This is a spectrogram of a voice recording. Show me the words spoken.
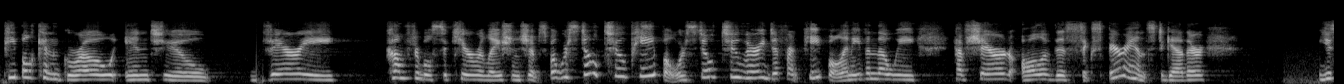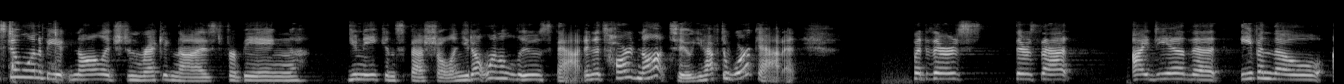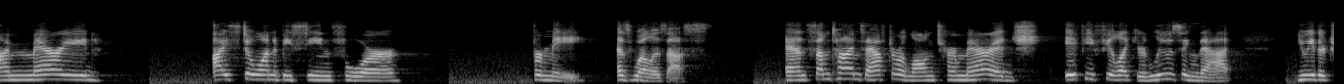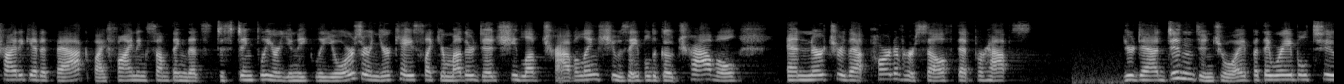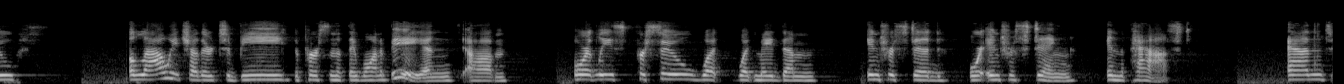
people can grow into very comfortable, secure relationships, but we're still two people. We're still two very different people. And even though we have shared all of this experience together, you still want to be acknowledged and recognized for being unique and special. And you don't want to lose that. And it's hard not to. You have to work at it. But there's, there's that idea that even though I'm married, I still want to be seen for, for me as well as us. And sometimes after a long term marriage, if you feel like you're losing that, you either try to get it back by finding something that's distinctly or uniquely yours, or in your case, like your mother did, she loved traveling. She was able to go travel and nurture that part of herself that perhaps your dad didn't enjoy, but they were able to allow each other to be the person that they want to be and, um, or at least pursue what, what made them interested or interesting in the past. And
